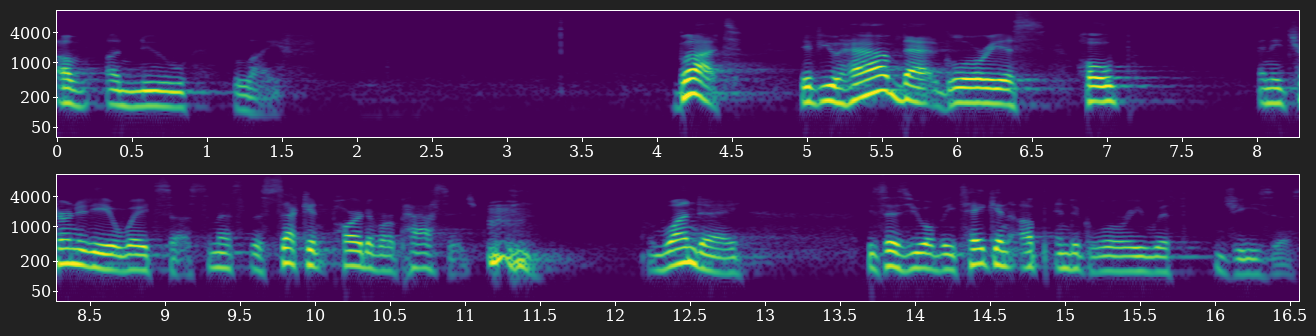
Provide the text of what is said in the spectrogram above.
of a new life. But if you have that glorious hope, an eternity awaits us. And that's the second part of our passage. One day, he says, You will be taken up into glory with Jesus.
